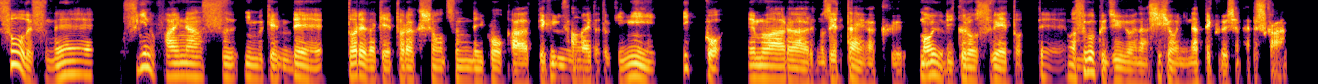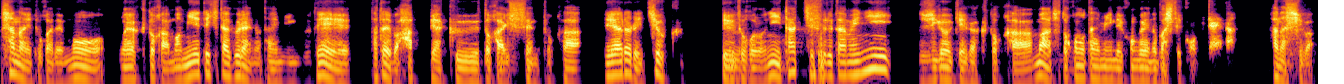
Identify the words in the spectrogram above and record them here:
そうですね。次のファイナンスに向けて、どれだけトラクションを積んでいこうかっていうふうに考えたときに、1個 MRR の絶対額、まあ、およびクロスウェイトって、まあ、すごく重要な指標になってくるじゃないですか。社内とかでも500とか、まあ、見えてきたぐらいのタイミングで、例えば800とか1000とか、ARR1 億っていうところにタッチするために、事業計画とか、まあちょっとこのタイミングでこんぐらい伸ばしていこうみたいな話は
